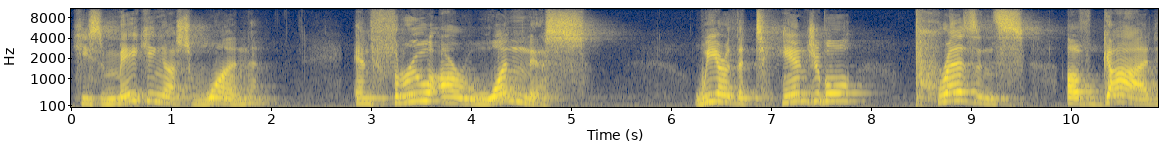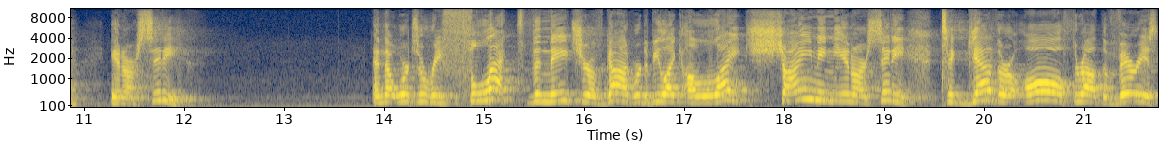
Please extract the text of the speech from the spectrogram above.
He's making us one, and through our oneness, we are the tangible presence of God in our city. And that we're to reflect the nature of God. We're to be like a light shining in our city together all throughout the various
